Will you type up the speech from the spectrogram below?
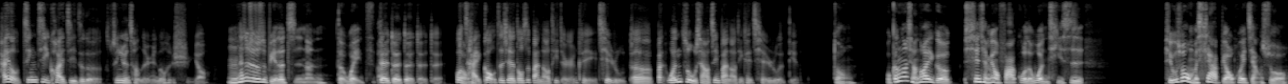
还有经济会计这个晶圆厂的人都很需要。嗯，那这就是别的职能的位置吧？对对对对对，或采购，这些都是半导体的人可以切入。呃，半文组想要进半导体可以切入的点。懂。我刚刚想到一个先前没有发过的问题是，比如说我们下标会讲说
